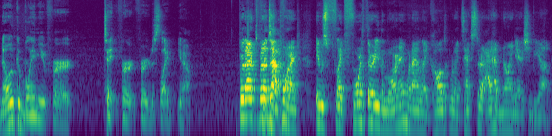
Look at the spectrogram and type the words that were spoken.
No one could blame you for take for for just like you know. But at, but at that point, it was like four thirty in the morning when I like called when I texted her. I had no idea she'd be up.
